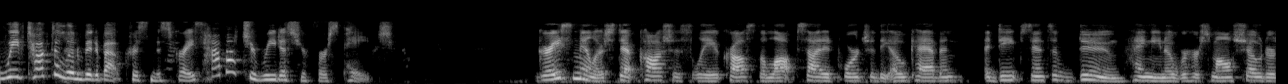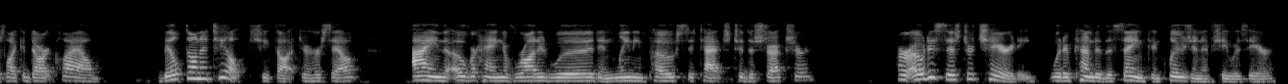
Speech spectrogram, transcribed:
we've talked a little bit about Christmas Grace. How about you read us your first page? Grace Miller stepped cautiously across the lopsided porch of the old cabin, a deep sense of doom hanging over her small shoulders like a dark cloud. Built on a tilt, she thought to herself, eyeing the overhang of rotted wood and leaning posts attached to the structure. Her oldest sister, Charity, would have come to the same conclusion if she was here.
